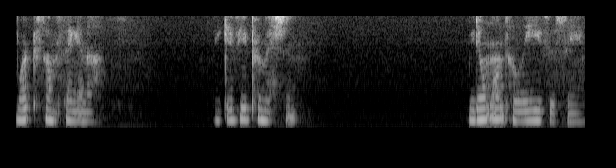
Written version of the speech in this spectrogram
work something in us. We give you permission. We don't want to leave the same.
